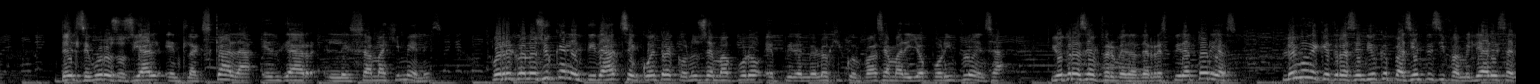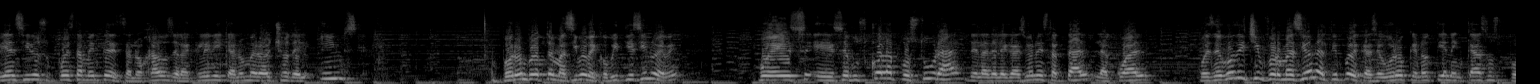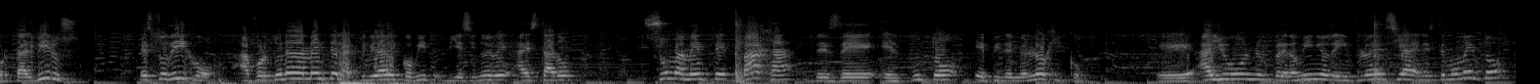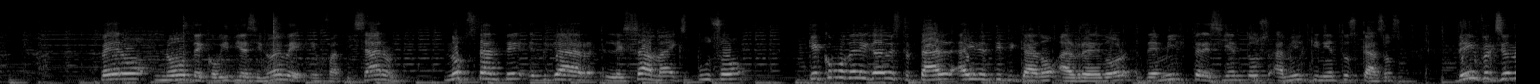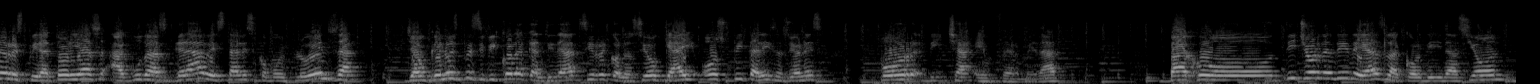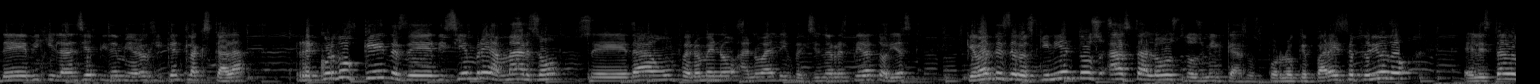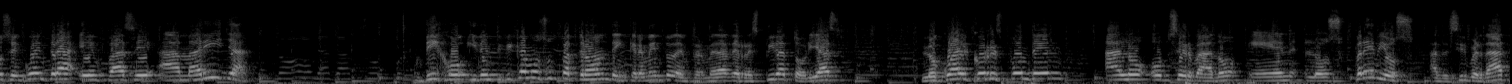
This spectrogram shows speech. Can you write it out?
del Seguro Social en Tlaxcala, Edgar Lezama Jiménez, pues reconoció que la entidad se encuentra con un semáforo epidemiológico en fase amarillo por influenza y otras enfermedades respiratorias. Luego de que trascendió que pacientes y familiares habían sido supuestamente desalojados de la clínica número 8 del IMSS por un brote masivo de COVID-19, pues eh, se buscó la postura de la delegación estatal, la cual pues negó dicha información al tiempo de que aseguró que no tienen casos por tal virus. Esto dijo, afortunadamente la actividad de COVID-19 ha estado sumamente baja desde el punto epidemiológico. Eh, hay un predominio de influencia en este momento, pero no de COVID-19, enfatizaron. No obstante, Edgar Lezama expuso que como delegado estatal ha identificado alrededor de 1.300 a 1.500 casos de infecciones respiratorias agudas graves tales como influenza y aunque no especificó la cantidad, sí reconoció que hay hospitalizaciones por dicha enfermedad. Bajo dicho orden de ideas, la Coordinación de Vigilancia Epidemiológica en Tlaxcala recordó que desde diciembre a marzo se da un fenómeno anual de infecciones respiratorias que van desde los 500 hasta los 2000 casos, por lo que para este periodo el estado se encuentra en fase amarilla. Dijo, identificamos un patrón de incremento de enfermedades respiratorias, lo cual corresponden a lo observado en los previos, a decir verdad,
